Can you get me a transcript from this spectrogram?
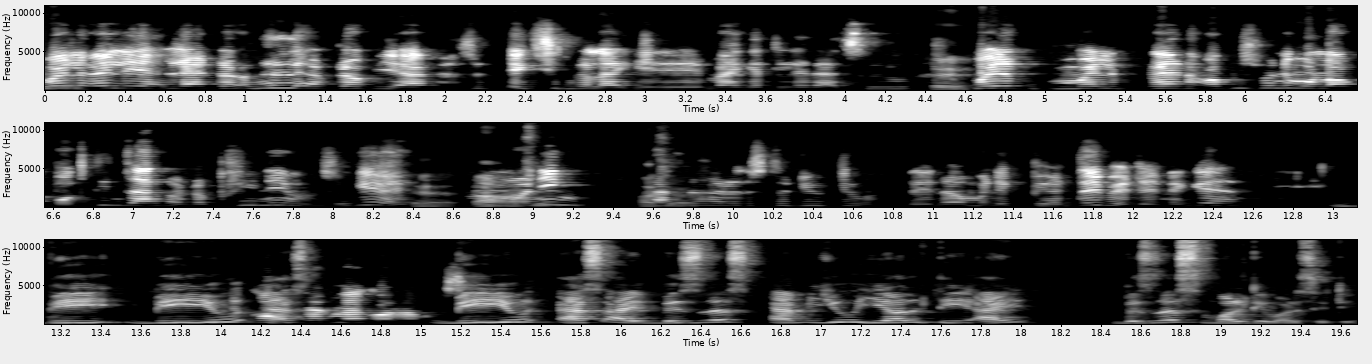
मैले अहिले ल्यापटप ल्यापटप या एकछिनको लागि मागेर लिएर आएको छु। मैले मैले बिहान अफिस पनि म लगभग तिन चार घन्टा फ्री नै हुन्छु कि? मर्निङ मेरो जस्तो ड्युटी हुँदैन मैले भेट्दै भेटेन क्या B U S I business M U L T I Business Multiversity.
